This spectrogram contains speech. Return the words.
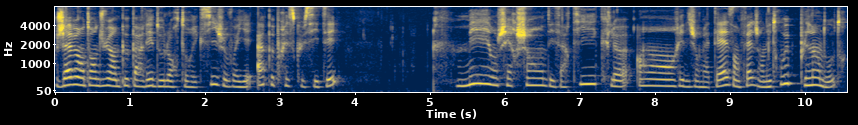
J'avais entendu un peu parler de l'orthorexie, je voyais à peu près ce que c'était, mais en cherchant des articles, en rédigeant ma thèse, en fait, j'en ai trouvé plein d'autres,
